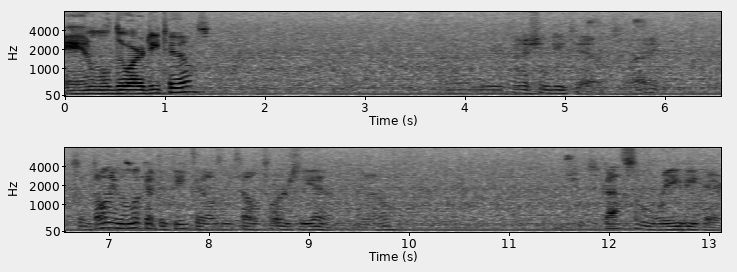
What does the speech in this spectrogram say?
And we'll do our details. finishing details, right? So don't even look at the details until towards the end, you know? She's got some wavy hair.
